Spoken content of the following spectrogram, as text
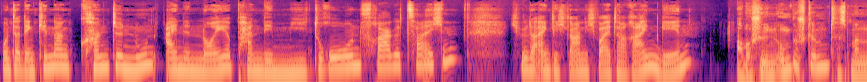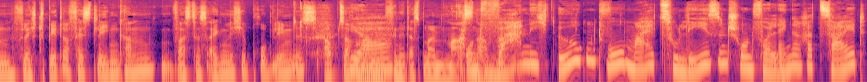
unter den Kindern. Konnte nun eine neue Pandemie drohen? Fragezeichen. Ich will da eigentlich gar nicht weiter reingehen. Aber schön unbestimmt, dass man vielleicht später festlegen kann, was das eigentliche Problem ist. Hauptsache, ja. man findet erstmal Maßnahmen. Und war nicht irgendwo mal zu lesen, schon vor längerer Zeit,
